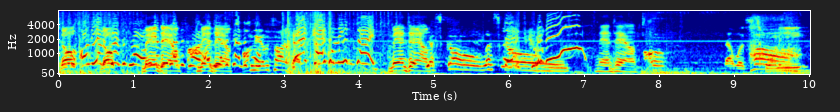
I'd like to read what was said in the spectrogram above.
nope, On the other nope. side of this wall. on Man the other down, side of this wall. man on the down, other side of this On the wall. other side. Last guy's on the other side. man down, Let's go. Let's go. Let's go. man down. Oh, that was 20. Oh.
